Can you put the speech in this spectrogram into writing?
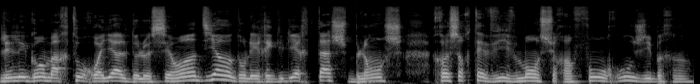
l'élégant marteau royal de l'océan Indien dont les régulières taches blanches ressortaient vivement sur un fond rouge et brun,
